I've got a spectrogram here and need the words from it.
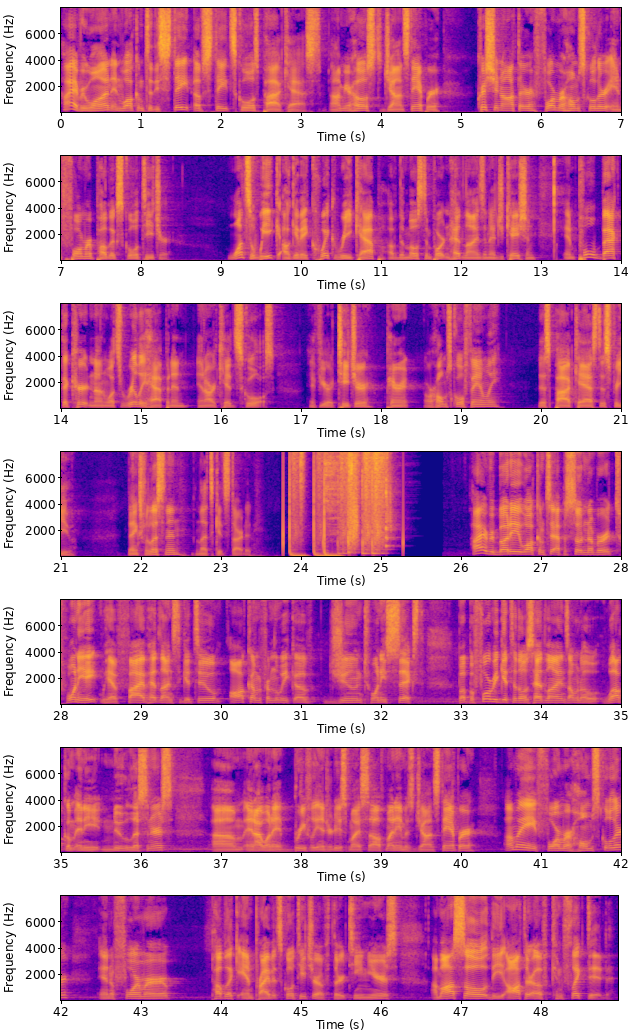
Hi, everyone, and welcome to the State of State Schools podcast. I'm your host, John Stamper, Christian author, former homeschooler, and former public school teacher. Once a week, I'll give a quick recap of the most important headlines in education and pull back the curtain on what's really happening in our kids' schools. If you're a teacher, parent, or homeschool family, this podcast is for you. Thanks for listening, and let's get started. Hi, everybody. Welcome to episode number 28. We have five headlines to get to, all coming from the week of June 26th. But before we get to those headlines, I want to welcome any new listeners. Um, and I want to briefly introduce myself. My name is John Stamper. I'm a former homeschooler and a former public and private school teacher of 13 years. I'm also the author of Conflicted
